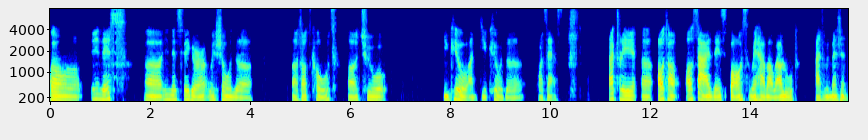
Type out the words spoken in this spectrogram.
uh, in this uh, in this figure, we show the uh, source code uh, to enqueue and dequeue the process actually uh, out of, outside this box, we have a while loop, as we mentioned.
